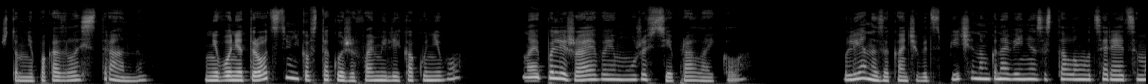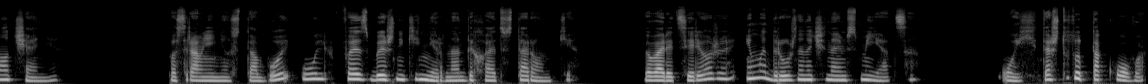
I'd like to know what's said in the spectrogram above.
что мне показалось странным. У него нет родственников с такой же фамилией, как у него? Но и Полежаева ему уже все пролайкала. Ульяна заканчивает спич, и на мгновение за столом воцаряется молчание. По сравнению с тобой, Уль, ФСБшники нервно отдыхают в сторонке. Говорит Сережа, и мы дружно начинаем смеяться. Ой, да что тут такого?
